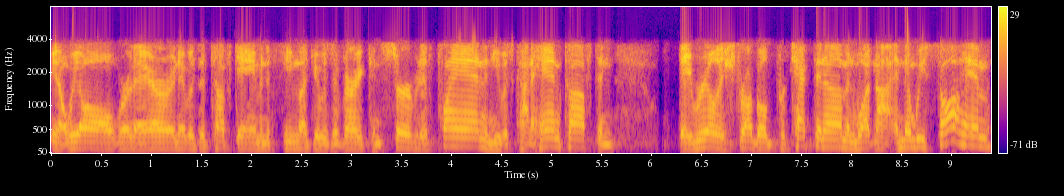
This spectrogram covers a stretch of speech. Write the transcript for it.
You know, we all were there, and it was a tough game, and it seemed like it was a very conservative plan, and he was kind of handcuffed, and they really struggled protecting him and whatnot. And then we saw him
